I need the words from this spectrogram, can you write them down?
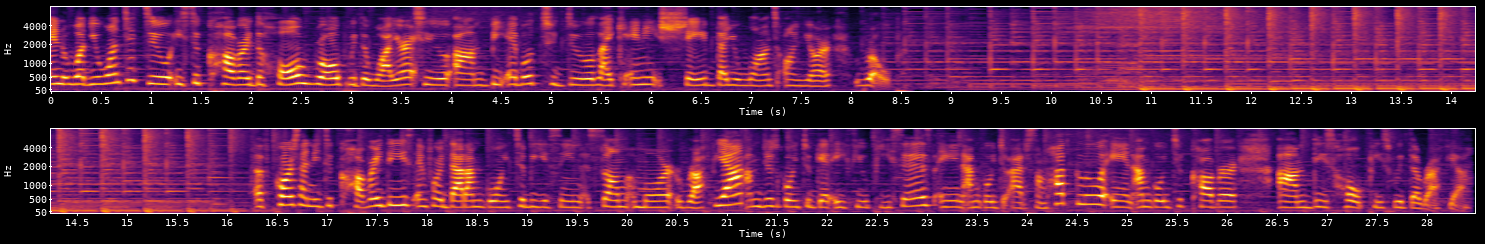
And what you want to do is to cover the whole rope with the wire to um, be able to do like any shape that you want on your rope Of course, I need to cover these and for that I'm going to be using some more raffia. I'm just going to get a few pieces and I'm going to add some hot glue and I'm going to cover um, this whole piece with the raffia.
